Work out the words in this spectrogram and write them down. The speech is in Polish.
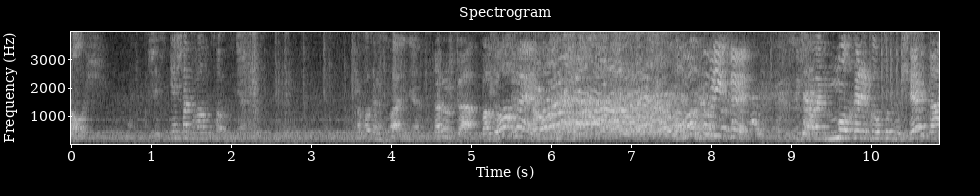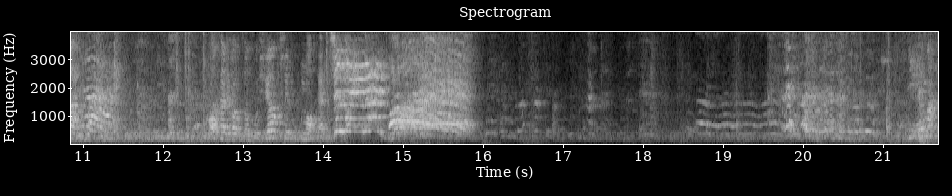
coś przyspiesza gwałtownie, a potem zwalnia. Staruszka, Mocher! Chłop publiczny! Słyszałem mocher w autobusie? Tak. Mocher w autobusie, okrzyk mocher. 3, 2, 1! Nie ma!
